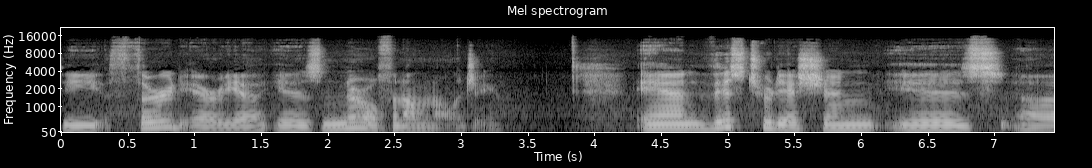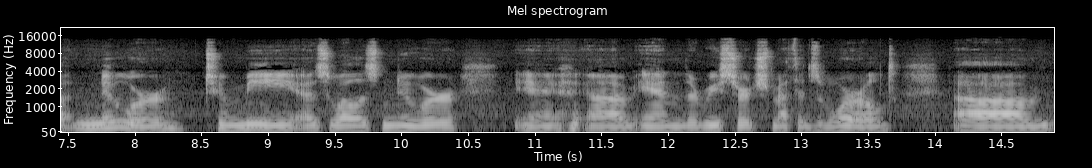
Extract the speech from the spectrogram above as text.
The third area is neurophenomenology. And this tradition is uh, newer to me as well as newer in, um, in the research methods world. Um,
